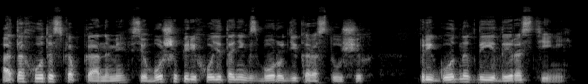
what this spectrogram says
От охоты с капканами все больше переходят они к сбору дикорастущих, пригодных для еды растений.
